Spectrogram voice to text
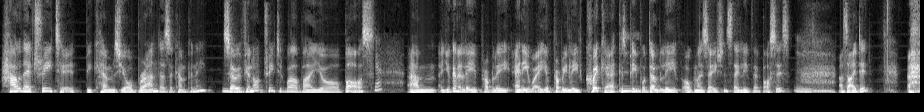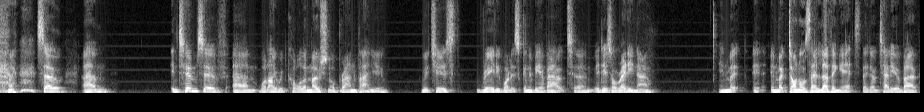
how they're treated becomes your brand as a company. Mm. So if you're not treated well by your boss, yeah um, you're going to leave probably anyway. You'll probably leave quicker because mm. people don't leave organizations, they leave their bosses, mm. as I did. so, um, in terms of um, what I would call emotional brand value, which is really what it's going to be about, um, it is already now. In, in McDonald's, they're loving it. They don't tell you about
